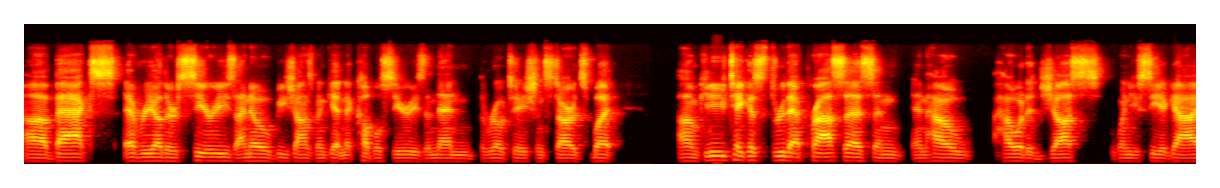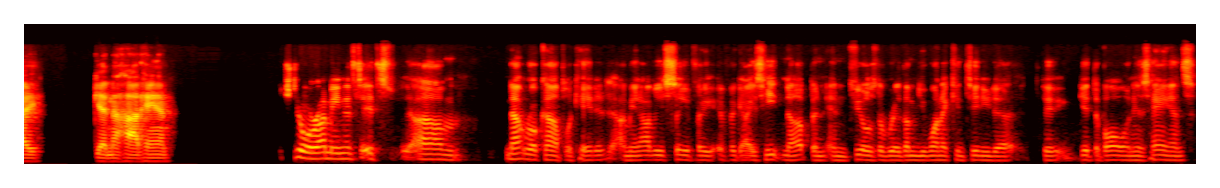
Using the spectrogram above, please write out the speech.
uh, backs every other series. I know Bijan's been getting a couple series and then the rotation starts, but um, can you take us through that process and, and how, how it adjusts when you see a guy getting a hot hand? Sure. I mean, it's, it's um, not real complicated. I mean, obviously if a, if a guy's heating up and, and feels the rhythm, you want to continue to, to get the ball in his hands.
